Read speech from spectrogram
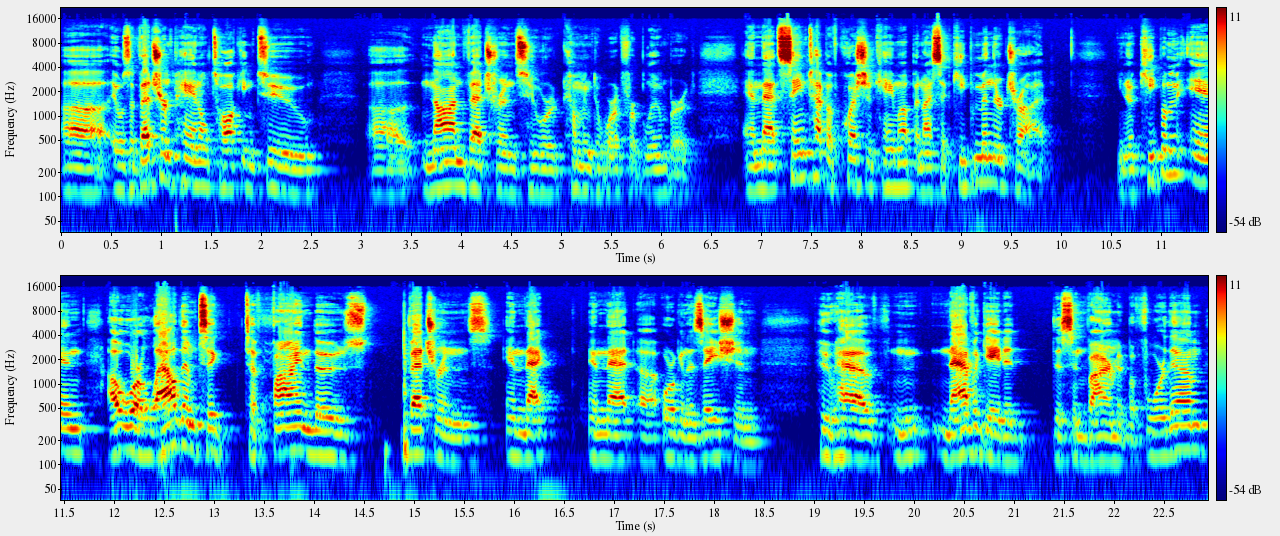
uh, it was a veteran panel talking to uh, non-veterans who were coming to work for Bloomberg, and that same type of question came up, and I said, keep them in their tribe, you know, keep them in, uh, or allow them to to find those veterans in that in that uh, organization who have n- navigated this environment before them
